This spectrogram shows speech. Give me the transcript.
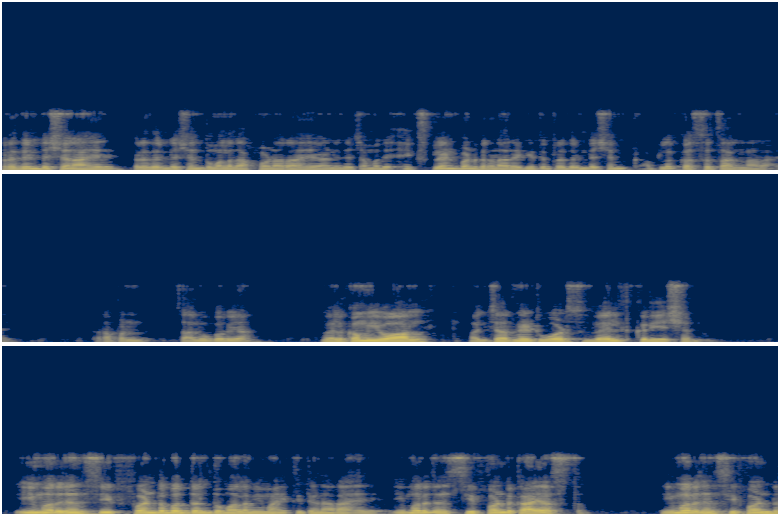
प्रेझेंटेशन आहे. प्रेझेंटेशन तुम्हाला दाखवणार आहे आणि त्याच्यामध्ये एक्सप्लेन पण करणार आहे की ते प्रेझेंटेशन आपलं कसं चालणार आहे. तर आपण चालू करूया. Welcome you all journey towards wealth creation emergency फंडबद्दल तुम्हाला मी माहिती देणार आहे. इमर्जन्सी फंड काय असतं? Emergency fund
